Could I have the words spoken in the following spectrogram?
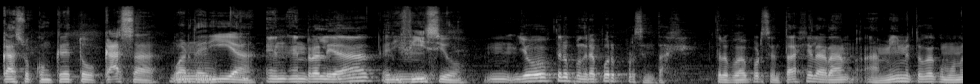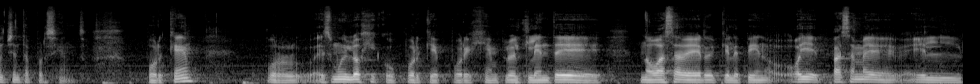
caso concreto, casa, guardería. Mm, en, realidad. Edificio. Mm, yo te lo pondría por porcentaje. Te lo pondría por porcentaje. La verdad, a mí me toca como un 80%. ¿Por qué? Por, es muy lógico porque, por ejemplo, el cliente no va a saber que le piden, oye, pásame el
